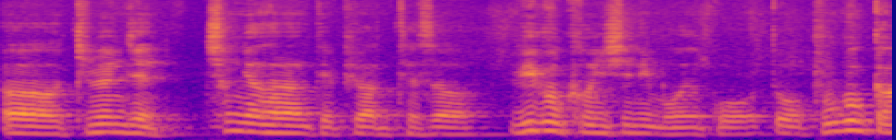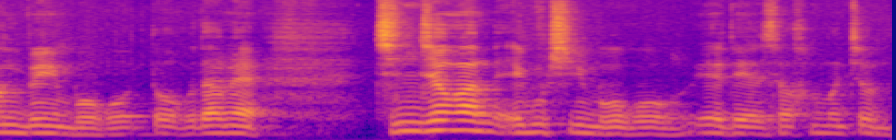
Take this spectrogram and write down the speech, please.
어, 김현진 청년사랑 대표한테서 위국 헌신이 뭐고 또 부국 강병이 뭐고 또 그다음에 진정한 애국심이 뭐고에 대해서 한번 좀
